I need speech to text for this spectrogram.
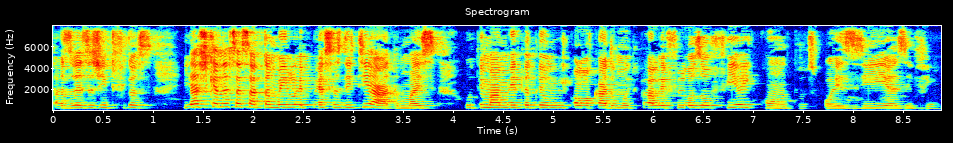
às vezes a gente fica. E acho que é necessário também ler peças de teatro, mas ultimamente eu tenho me colocado muito para ler filosofia e contos, poesias, enfim.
